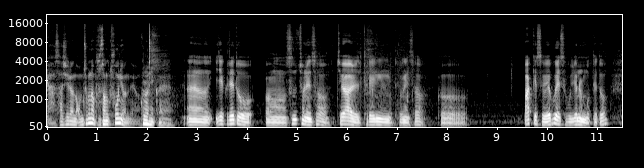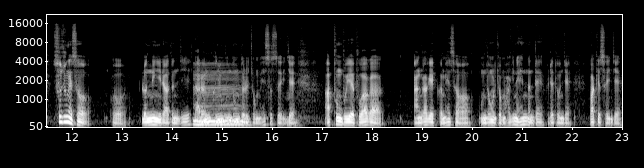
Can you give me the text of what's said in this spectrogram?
야 사실은 엄청난 부상 투혼이었네요. 그러니까요. 어 이제 그래도 어 선수촌에서 재활 트레이닝 통해서 그 밖에서 외부에서 훈련을 못해도 수중에서 그 런닝이라든지 다른 음. 근육 운동들을 좀 했었어요. 이제 아픈 부위에 부하가 안 가게끔 해서 운동을 좀 하기는 했는데 그래도 이제 밖에서 이제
